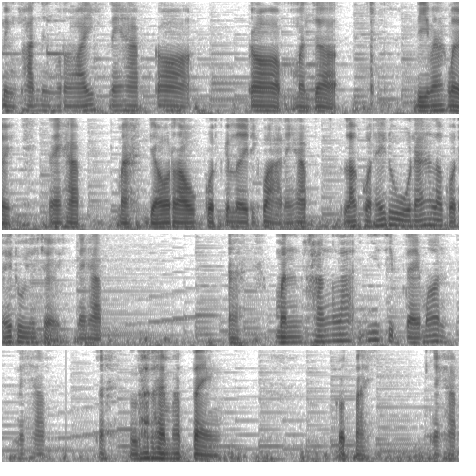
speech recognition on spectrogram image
1,100 นะครับ ก็ก็มันจะดีมากเลยนะครับ มาเดี๋ยวเรากดกันเลยดีกว่านะครับ เรากดให้ดูนะ เรากดให้ดูเฉยๆนะครับอะมันครั้งละ 20 ไดมอนด์นะครับอะเราได้มาแต่งกดไปนะครับ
